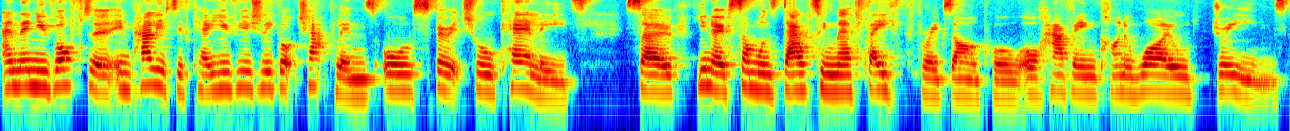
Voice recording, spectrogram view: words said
and then you've often in palliative care you've usually got chaplains or spiritual care leads so, you know, if someone's doubting their faith, for example, or having kind of wild dreams,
